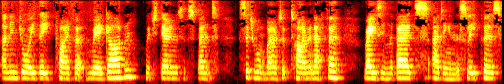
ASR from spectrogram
and enjoy the private rear garden which the owners have spent considerable amount of time and effort raising the beds, adding in the sleepers,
